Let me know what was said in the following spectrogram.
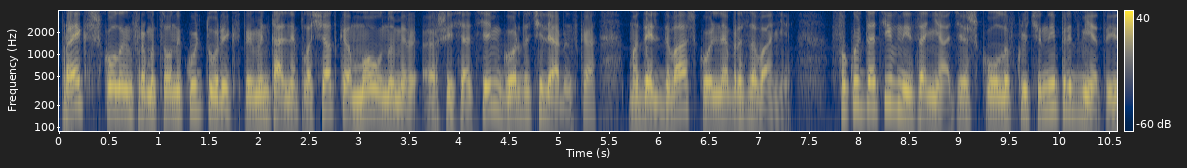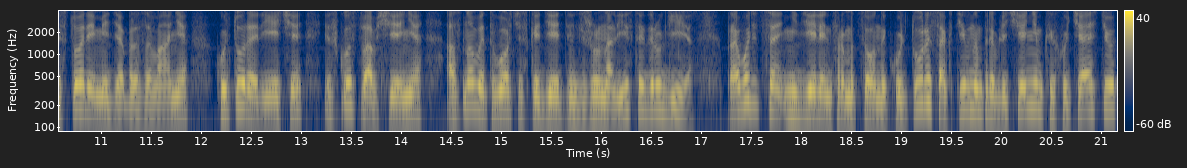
Проект «Школа информационной культуры. Экспериментальная площадка МОУ номер 67 города Челябинска. Модель 2. Школьное образование». Факультативные занятия школы включены предметы история медиаобразования, культура речи, искусство общения, основы творческой деятельности журналиста и другие. Проводится неделя информационной культуры с активным привлечением к их участию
